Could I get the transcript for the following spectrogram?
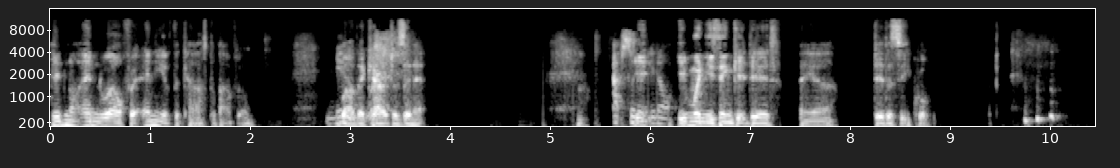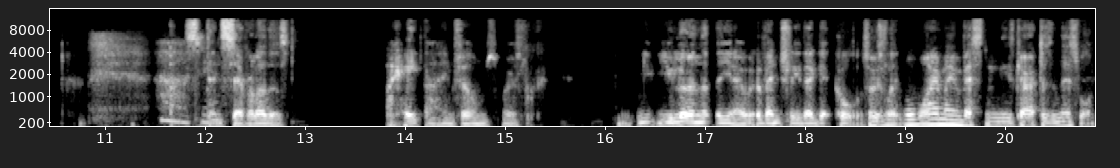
did not end well for any of the cast of that film. No, Well, the characters in it. absolutely not. Even when you think it did, they uh, did a sequel. Oh, then several others. I hate that in films where it's like you, you learn that you know eventually they get caught. So it's like, well, why am I investing in these characters in this one?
